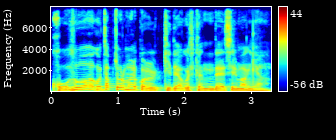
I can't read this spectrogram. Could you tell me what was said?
고소하고 짭조름할 걸 기대하고 시켰는데 실망이야.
